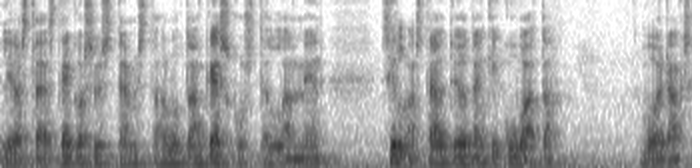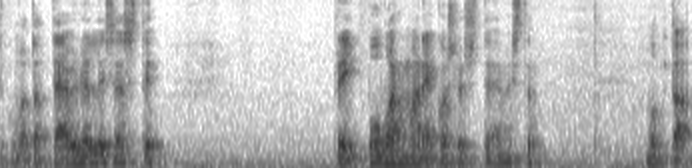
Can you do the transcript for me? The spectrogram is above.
Eli jos tästä ekosysteemistä halutaan keskustella, niin silloin se täytyy jotenkin kuvata. Voidaanko se kuvata täydellisesti? Riippuu varmaan ekosysteemistä, mutta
